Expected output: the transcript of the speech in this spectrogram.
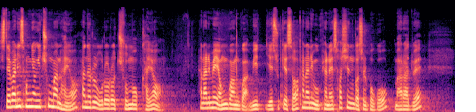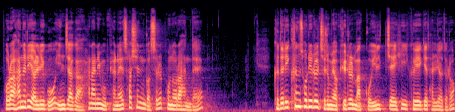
스테반이 성령이 충만하여 하늘을 우러러 주목하여 하나님의 영광과 및 예수께서 하나님 우편에 서신 것을 보고 말하되 보라 하늘이 열리고 인자가 하나님 우편에 서신 것을 보노라 한데 그들이 큰 소리를 지르며 귀를 막고 일제히 그에게 달려들어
